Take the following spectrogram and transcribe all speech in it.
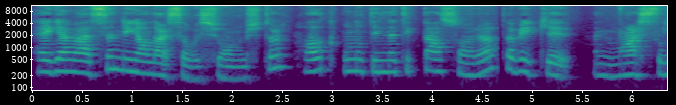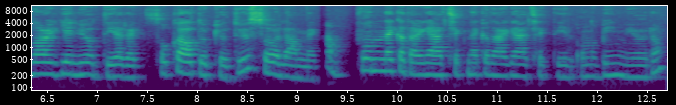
H.G. Wells'in Dünyalar Savaşı olmuştur. Halk bunu dinledikten sonra tabii ki hani Marslılar geliyor diyerek sokağa döküldüğü söylenmek. Ha, bu ne kadar gerçek ne kadar gerçek değil onu bilmiyorum.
